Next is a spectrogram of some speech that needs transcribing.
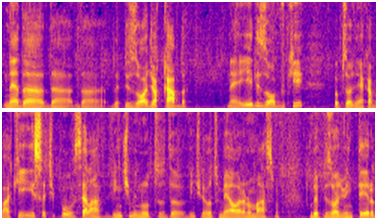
né, da, da, da, do episódio acaba. Né? E eles, óbvio que o episódio ia acabar aqui, isso é tipo, sei lá, 20 minutos, do, 20 minutos, meia hora no máximo do episódio inteiro,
